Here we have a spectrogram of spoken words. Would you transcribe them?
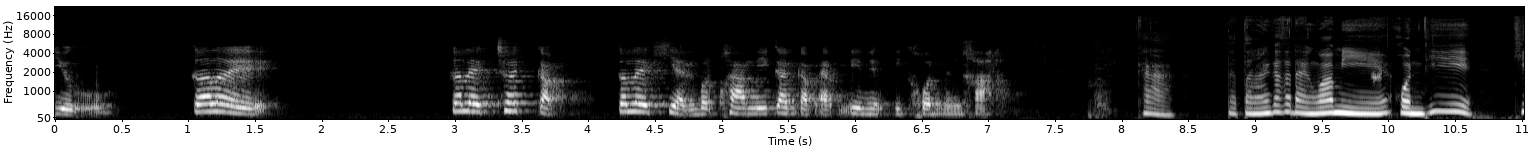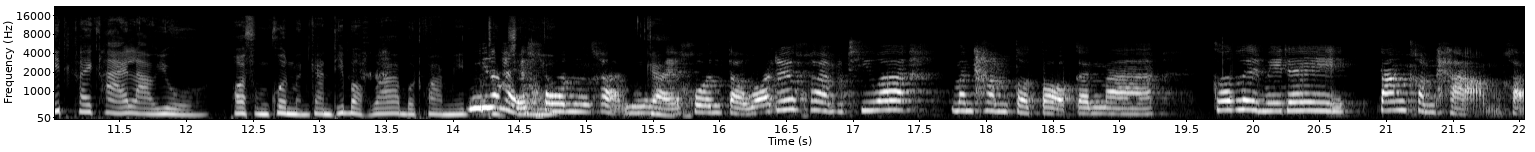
อยู่ ก็เลย ก็เลยช่วยกับ ก็เลยเขียนบทความนี้กันกับแอดมินอีกคนหนึ่งค่ะ ค่ะ แต่ตอนนั้นก็แสดงว่ามีคนที่คิดคล้าย ๆ เราอยู่ พอสมควรเหมือนกันที่บอกว่าบทความนี้มีหลายคนค่ะ มีหลายคนแต่ว่าด้วยความที่ว่ามันทำต่อๆกันมา ก็เลยไม่ได้ตั้งคำถามค่ะ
